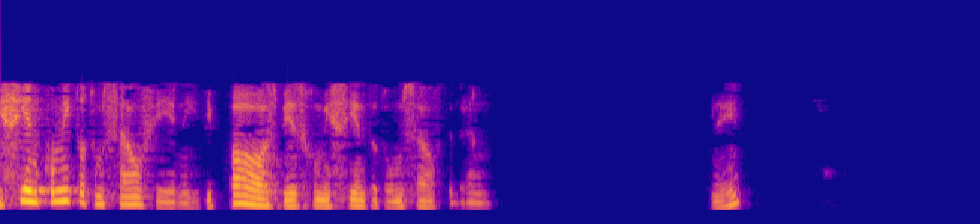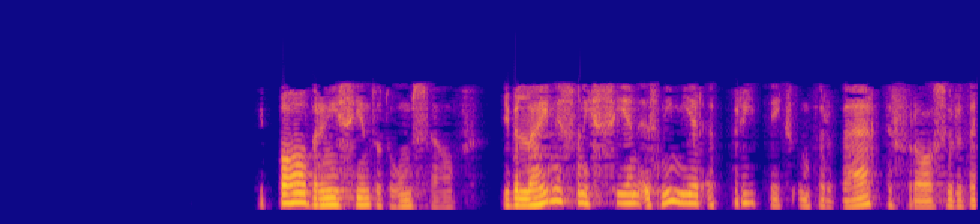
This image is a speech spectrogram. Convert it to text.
Die seun kom nie tot homself hier nie. Die pa is besig om die seun tot homself te bring nê? Nee? Die pa bring die seun tot homself. Die belydenis van die seun is nie meer 'n preteks om vir werk te vra sodat hy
